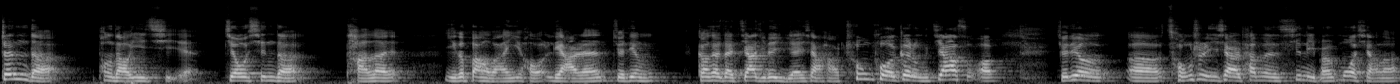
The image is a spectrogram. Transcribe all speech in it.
真的碰到一起，交心的。谈了一个傍晚以后，俩人决定，刚才在加急的语言下，哈，冲破各种枷锁，决定呃从事一下他们心里边默想了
